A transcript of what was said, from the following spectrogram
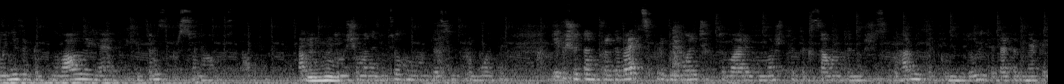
мені запропонували я фахівцем з персоналу стати. Так, Мгм. тому що в мене до цього був досвід роботи. Якщо там продавець продовольчих товарів, ви можете так само там щось ви гарно да, там ніяких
